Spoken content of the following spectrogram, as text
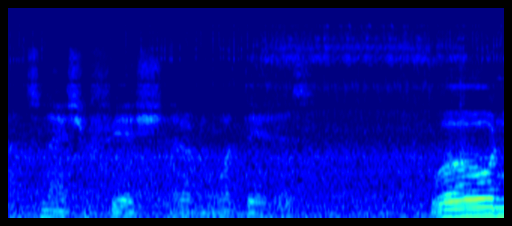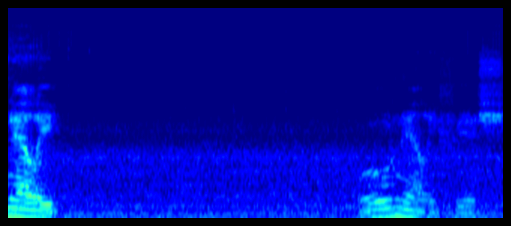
That's nicer fish. I don't know what that is. Whoa, Nelly. Whoa, Nelly fish.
